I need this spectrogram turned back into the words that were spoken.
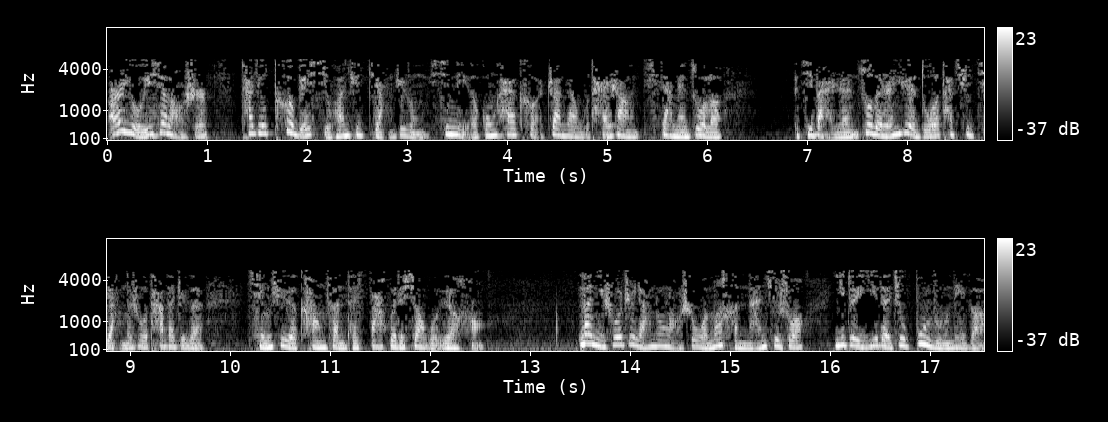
而有一些老师，他就特别喜欢去讲这种心理的公开课，站在舞台上，下面坐了几百人，做的人越多，他去讲的时候，他的这个情绪越亢奋，他发挥的效果越好。那你说这两种老师，我们很难去说一对一的就不如那个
